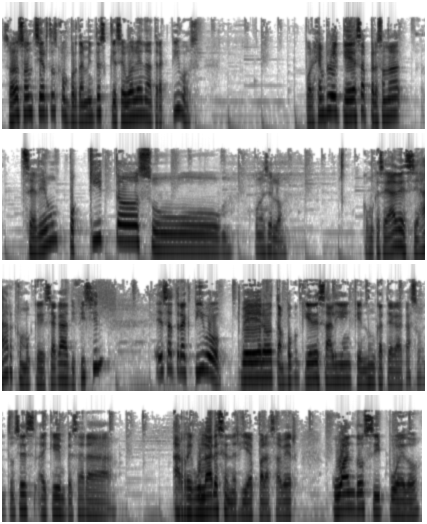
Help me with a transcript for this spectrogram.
Solo son ciertos comportamientos que se vuelven atractivos. Por ejemplo, el que esa persona se dé un poquito su... ¿Cómo decirlo? Como que se desear, como que se haga difícil. Es atractivo, pero tampoco quieres a alguien que nunca te haga caso. Entonces hay que empezar a, a regular esa energía para saber cuándo sí puedo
